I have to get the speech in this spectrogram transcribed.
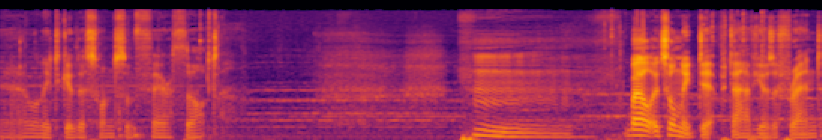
Yeah, I will need to give this one some fair thought. Hmm. Well, it's only dip to have you as a friend,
